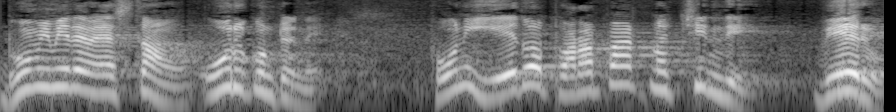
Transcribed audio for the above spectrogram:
భూమి మీద వేస్తాం. ఊరుకుంటుంది. పోనీ ఏదో పొరపాటున వచ్చింది వేరు.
